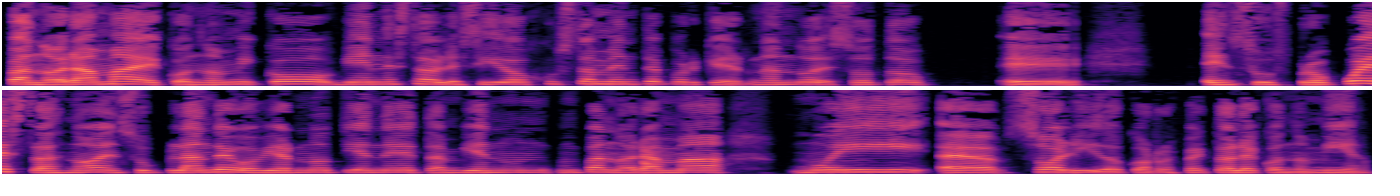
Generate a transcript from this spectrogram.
panorama económico bien establecido, justamente porque Hernando de Soto eh, en sus propuestas, ¿no? En su plan de gobierno tiene también un, panorama muy eh, sólido con respecto a la economía.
